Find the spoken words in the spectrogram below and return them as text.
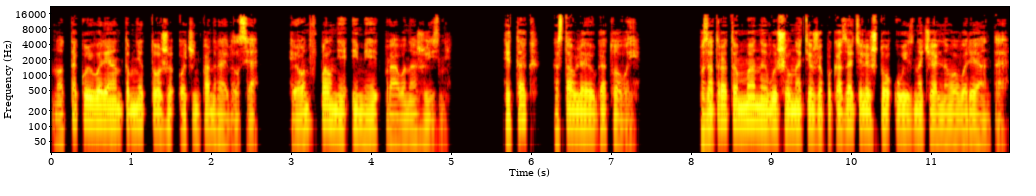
Но такой вариант мне тоже очень понравился. и он вполне имеет право на жизнь. Итак, оставляю готовый. По затратам маны вышел на те же показатели, что у изначального варианта,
